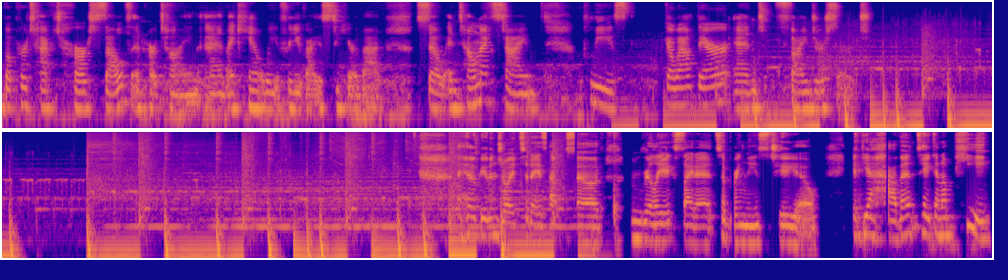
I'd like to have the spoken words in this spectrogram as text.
but protect herself and her time. And I can't wait for you guys to hear that. So until next time, please go out there and find your surge. Hope you enjoyed today's episode. I'm really excited to bring these to you. If you haven't taken a peek,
